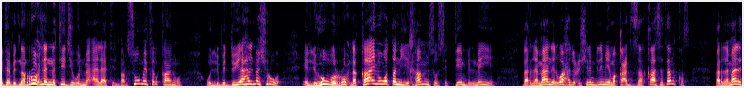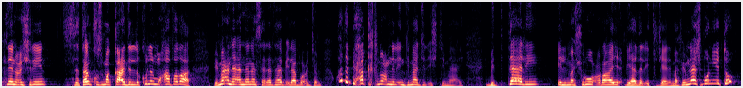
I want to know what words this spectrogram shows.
إذا بدنا نروح للنتيجة والمآلات المرسومة في القانون واللي بده إياها المشروع اللي هو نروح لقائمة وطنية 65% برلمان ال 21% مقاعد الزرقاء ستنقص. برلمان 22 ستنقص مقاعد كل المحافظات. بمعنى أننا سنذهب إلى بعد جمعي وهذا بيحقق نوع من الاندماج الاجتماعي. بالتالي المشروع رايح بهذا الاتجاه. إذا ما فهمناش بنيته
